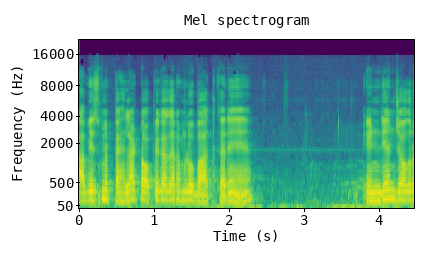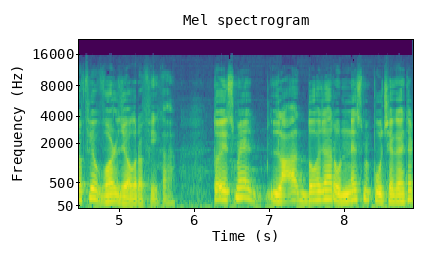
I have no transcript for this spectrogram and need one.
अब इसमें पहला टॉपिक अगर हम लोग बात करें इंडियन जोग्राफी और वर्ल्ड जोग्राफी का तो इसमें ला 2019 में पूछे गए थे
